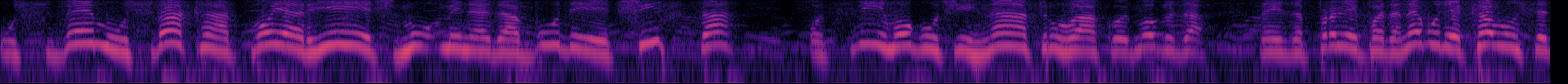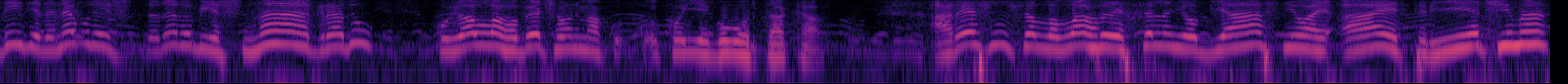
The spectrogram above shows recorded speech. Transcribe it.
U svemu, svaka tvoja riječ mu'mine da bude čista od svih mogućih natruha koje mogu da, da je zaprlje pa da ne bude kavun se didje, da ne, budeš, da ne dobiješ nagradu koju Allah obeća onima ko, koji je govor takav. A Resul sallallahu alaihi sallam je objasnio ovaj ajet riječima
